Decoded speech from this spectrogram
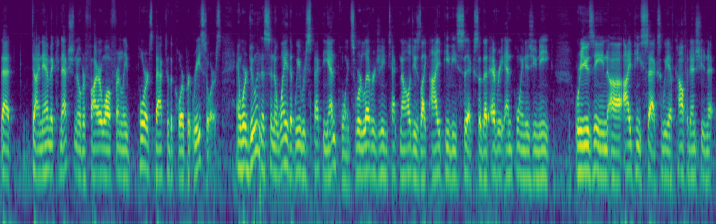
that dynamic connection over firewall friendly ports back to the corporate resource. And we're doing this in a way that we respect the endpoints. We're leveraging technologies like IPv6 so that every endpoint is unique. We're using uh, IPsec, so we have confidentiality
